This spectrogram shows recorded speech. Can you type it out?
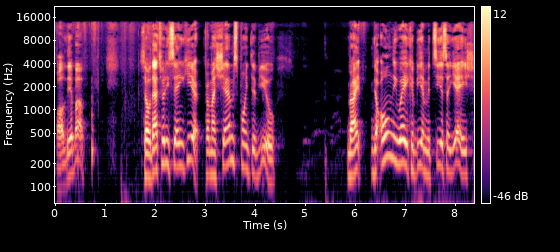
All of the above. So that's what he's saying here. From Hashem's point of view, right? The only way it could be a Mitzias Ayesh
